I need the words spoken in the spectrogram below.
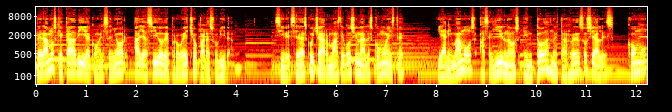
Esperamos que cada día con el Señor haya sido de provecho para su vida. Si desea escuchar más devocionales como este, le animamos a seguirnos en todas nuestras redes sociales como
